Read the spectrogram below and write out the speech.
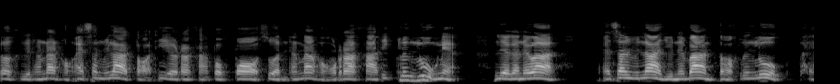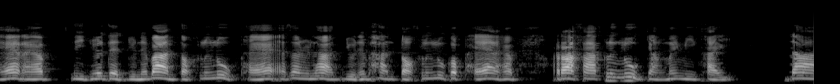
ก็คือทางด้านของแอสตันวิลล่าต่อที่ราคาปอปอส่วนทางด้านของราคาที่ครึ่งลูกเนี่ยเรียกกันได้ว่า แอสตันวิลล่าอยู่ในบ้านต่อครึ่งลูกแพ้นะครับลีดยูไนเต็ดอยู่ในบ้านต่อครึ่งลูกแพ้แอสตันวิลล่าอยู่ในบ้านต่อครึ่งลูกก็แพ้นะครับ ราคาครึ่งลูกยังไม่มีใครได้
